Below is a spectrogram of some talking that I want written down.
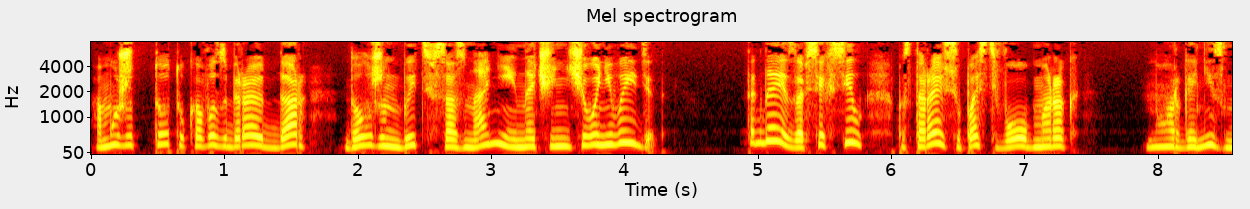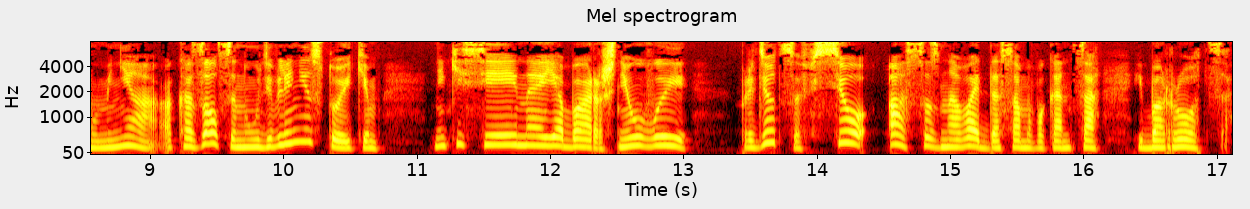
А может, тот, у кого забирают дар, должен быть в сознании, иначе ничего не выйдет? Тогда я изо всех сил постараюсь упасть в обморок. Но организм у меня оказался на удивление стойким. Не кисейная я барышня, увы. Придется все осознавать до самого конца и бороться.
